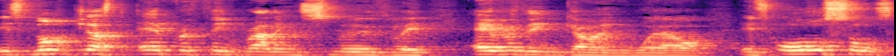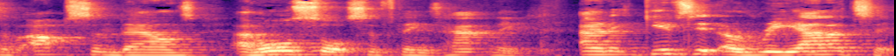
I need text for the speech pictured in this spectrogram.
It's not just everything running smoothly, everything going well. It's all sorts of ups and downs and all sorts of things happening. And it gives it a reality.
